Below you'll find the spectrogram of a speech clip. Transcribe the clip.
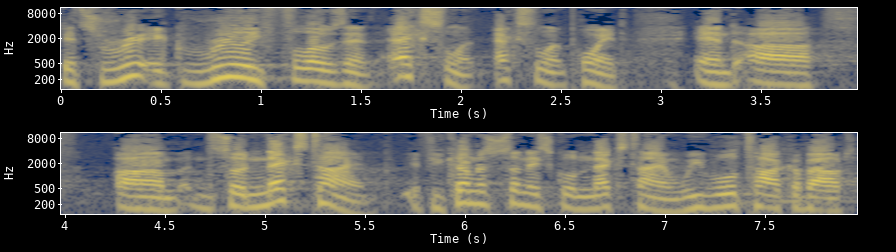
It's re- it really flows in. Excellent, excellent point. And uh, um, so next time, if you come to Sunday school next time, we will talk about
